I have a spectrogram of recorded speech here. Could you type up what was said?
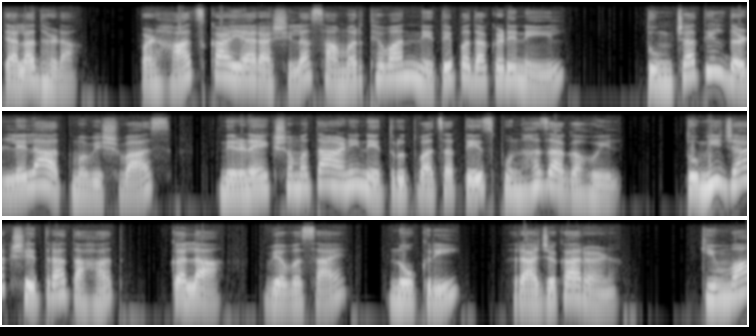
त्याला धडा. पण हाच काळ या राशीला सामर्थ्यवान नेतेपदाकडे नेईल. तुमच्यातील दडलेला आत्मविश्वास निर्णयक्षमता आणि नेतृत्वाचा तेज पुन्हा जागा होईल. तुम्ही ज्या क्षेत्रात आहात कला व्यवसाय नोकरी राजकारण किंवा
